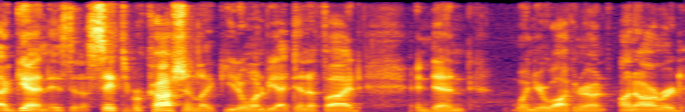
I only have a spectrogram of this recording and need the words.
again, is it a safety precaution like you don't want to be identified and then when you're walking around unarmored,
